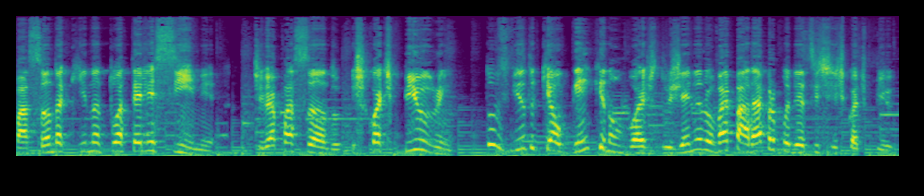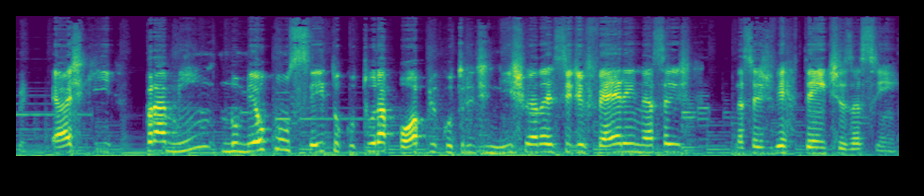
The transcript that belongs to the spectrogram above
passando aqui na tua telecine, tiver passando Scott Pilgrim, duvido que alguém que não gosta do gênero vai parar pra poder assistir Scott Pilgrim. Eu acho que Pra mim, no meu conceito, cultura pop e cultura de nicho, elas se diferem nessas, nessas vertentes, assim.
